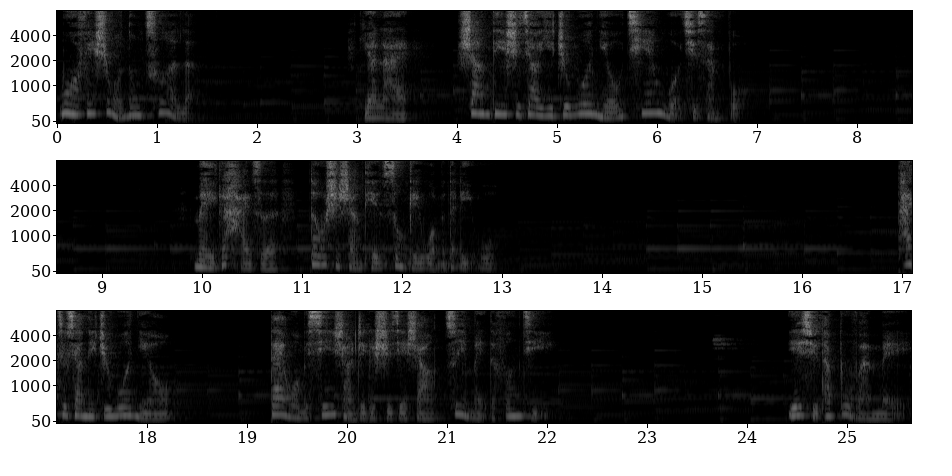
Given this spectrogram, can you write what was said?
莫非是我弄错了？原来。上帝是叫一只蜗牛牵我去散步。每个孩子都是上天送给我们的礼物。他就像那只蜗牛，带我们欣赏这个世界上最美的风景。也许它不完美，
